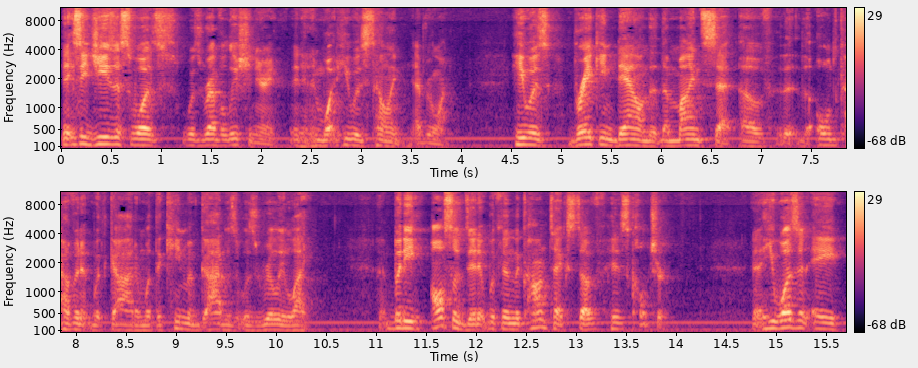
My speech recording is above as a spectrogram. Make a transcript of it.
You see, Jesus was, was revolutionary in, in what he was telling everyone. He was breaking down the, the mindset of the, the old covenant with God and what the kingdom of God was, was really like. But he also did it within the context of his culture. He wasn't a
